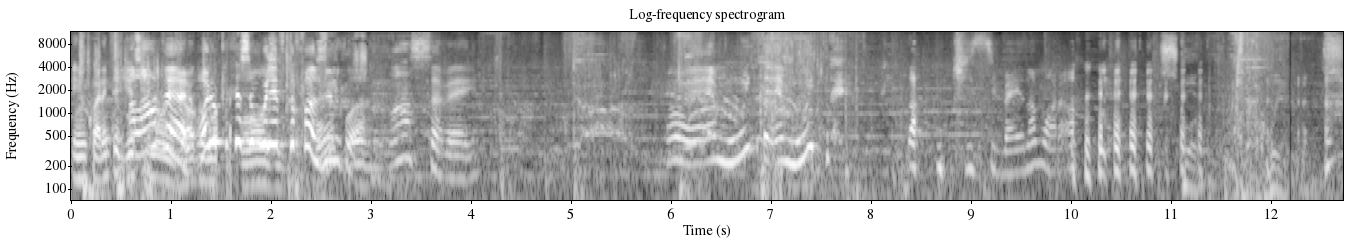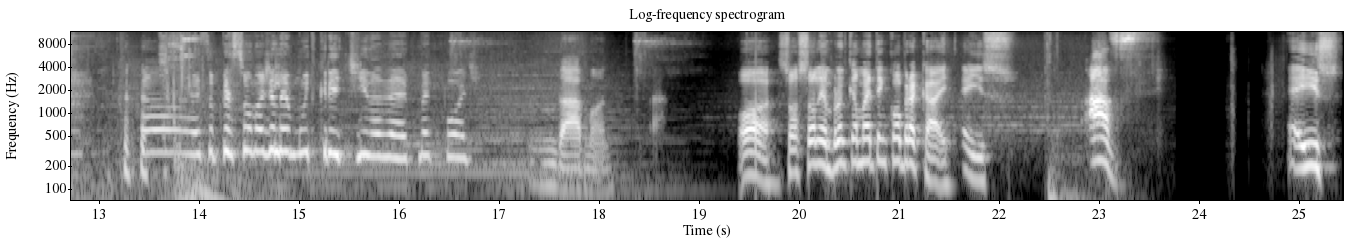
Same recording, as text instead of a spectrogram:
Tenho 40 dias Olha que lá, não velho. Olha o que, que essa mulher 11. fica fazendo. Pô, com- Nossa, velho. Pô, é, é muito, é muito... Da putice, velho, na moral. Ah, essa personagem ela é muito cretina, velho. Como é que pode? Não dá, mano. Ó, só, só lembrando que a mãe tem Cobra Kai. É isso. Ah, É isso.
